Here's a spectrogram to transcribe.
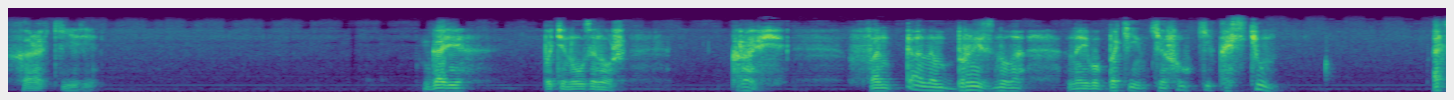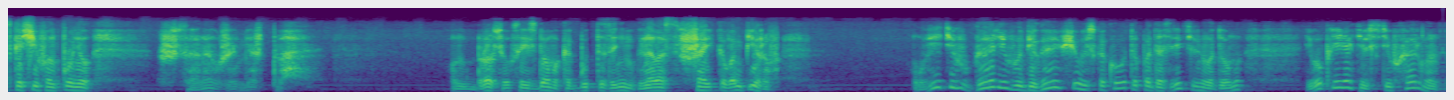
харакири. Гарри потянул за нож. Кровь фонтаном брызнула на его ботинки, руки, костюм. Отскочив, он понял, что она уже мертва. Он бросился из дома, как будто за ним гналась шайка вампиров. Увидев Гарри, выбегающего из какого-то подозрительного дома, его приятель Стив Харман,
